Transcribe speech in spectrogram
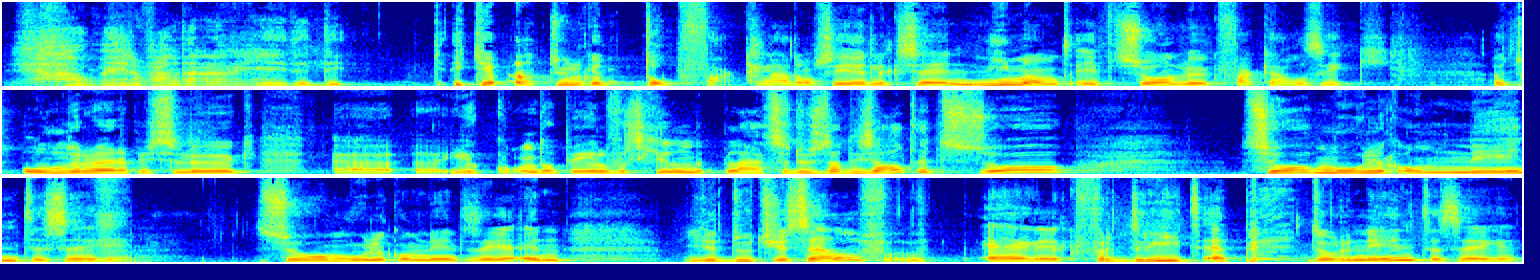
ja, om een of andere reden. Die, ik heb natuurlijk een topvak, laat ons eerlijk zijn. Niemand heeft zo'n leuk vak als ik. Het onderwerp is leuk, uh, uh, je komt op heel verschillende plaatsen. Dus dat is altijd zo, zo moeilijk om nee te zeggen. Zo moeilijk om nee te zeggen. En je doet jezelf eigenlijk verdriet door nee te zeggen.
